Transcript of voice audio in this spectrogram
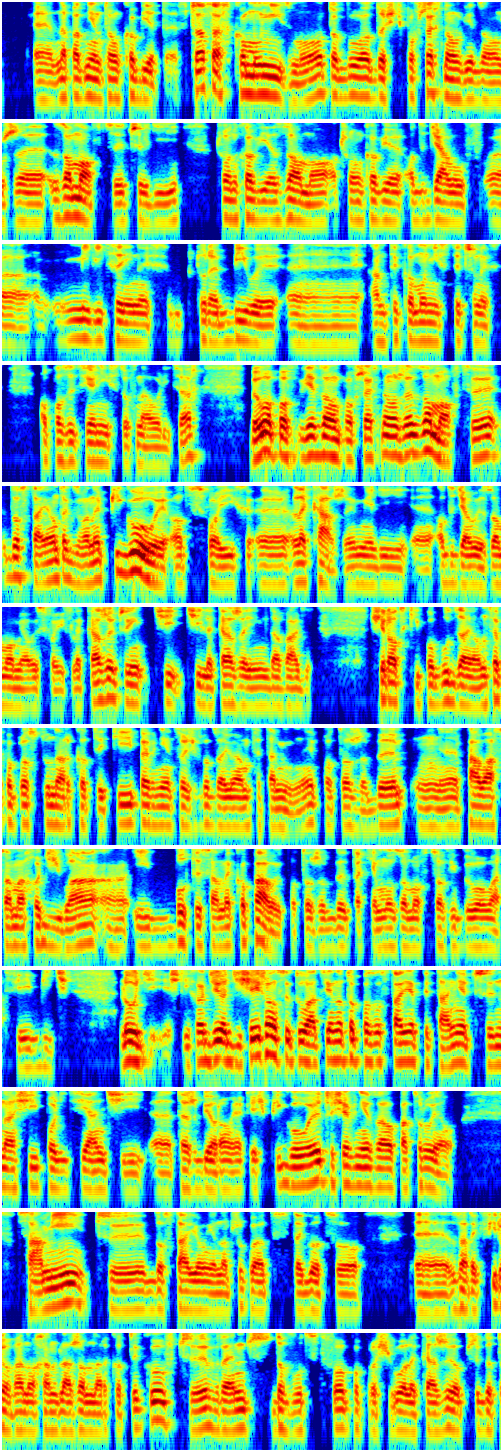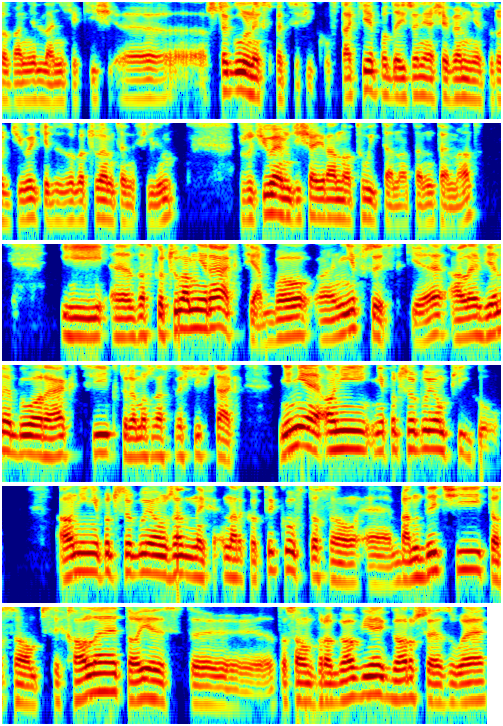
napadniętą kobietę. W czasach komunizmu to było dość powszechną wiedzą, że zomowcy, czyli członkowie ZOMO, członkowie oddziałów e, milicyjnych, które biły e, antykomunistycznych opozycjonistów na ulicach, było wiedzą powszechną, że zomowcy dostają tak zwane piguły od swoich lekarzy. Mieli oddziały ZOMO, miały swoich lekarzy, czyli ci, ci lekarze im dawali środki pobudzające, po prostu narkotyki, pewnie coś w rodzaju amfetaminy, po to, żeby mm, pała sama chodziła i buty same kopały, po to, żeby takiemu zomowcowi było łatwiej bić ludzi. Jeśli chodzi o dzisiejszą sytuację, no to pozostaje pytanie, czy nasi policjanci e, też biorą jakieś piguły, czy się w nie zaopatrują sami, czy dostają je na przykład z tego, co zarekwirowano handlarzom narkotyków, czy wręcz dowództwo poprosiło lekarzy o przygotowanie dla nich jakichś e, szczególnych specyfików. Takie podejrzenia się we mnie zrodziły, kiedy zobaczyłem ten film. Wrzuciłem dzisiaj rano tweeta na ten temat. I e, zaskoczyła mnie reakcja, bo nie wszystkie, ale wiele było reakcji, które można streścić tak. Nie, nie, oni nie potrzebują piguł a oni nie potrzebują żadnych narkotyków, to są e, bandyci, to są psychole, to, jest, e, to są wrogowie, gorsze, złe,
